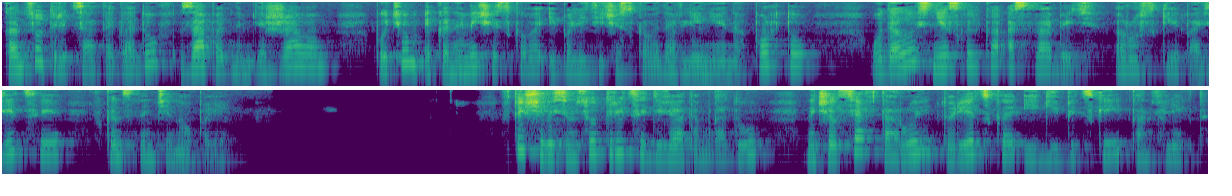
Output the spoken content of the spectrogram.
К концу 30-х годов западным державам путем экономического и политического давления на порту удалось несколько ослабить русские позиции в Константинополе. В 1839 году начался второй турецко-египетский конфликт.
